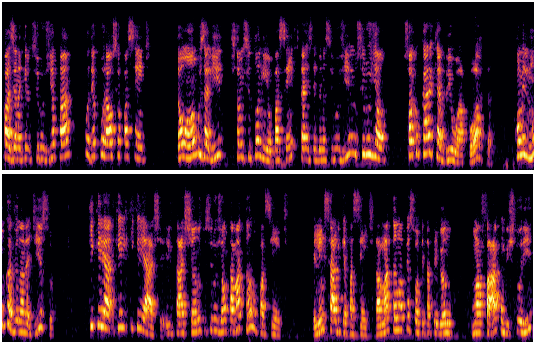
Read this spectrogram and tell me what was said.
fazendo aquela cirurgia para poder curar o seu paciente. Então, ambos ali estão em sintonia, o paciente que está recebendo a cirurgia e o cirurgião. Só que o cara que abriu a porta, como ele nunca viu nada disso, o que, que, ele, que, que, que ele acha? Ele está achando que o cirurgião está matando o paciente. Ele nem sabe que é paciente, está matando uma pessoa, que está pegando uma faca, um bisturi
